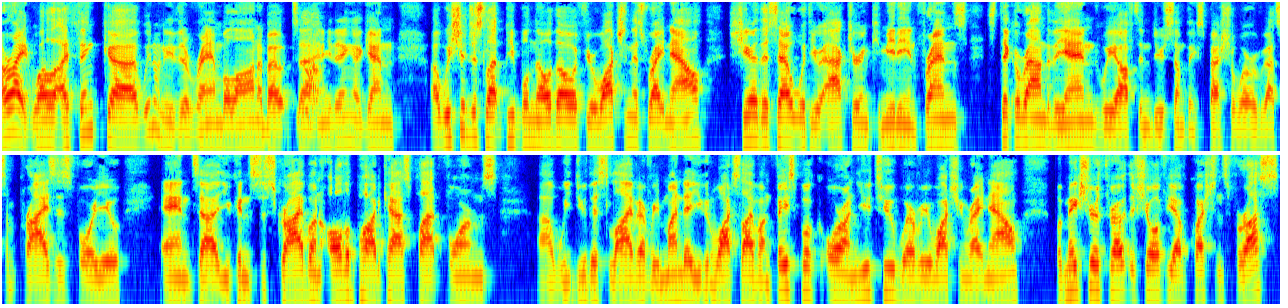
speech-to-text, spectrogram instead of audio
all right. Well, I think uh, we don't need to ramble on about uh, anything. Again, uh, we should just let people know, though, if you're watching this right now, share this out with your actor and comedian friends. Stick around to the end. We often do something special where we've got some prizes for you. And uh, you can subscribe on all the podcast platforms. Uh, we do this live every Monday. You can watch live on Facebook or on YouTube, wherever you're watching right now. But make sure throughout the show, if you have questions for us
